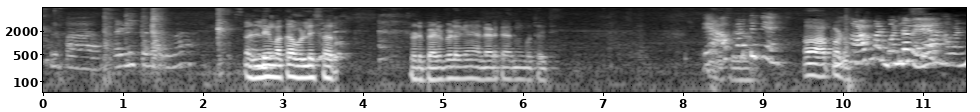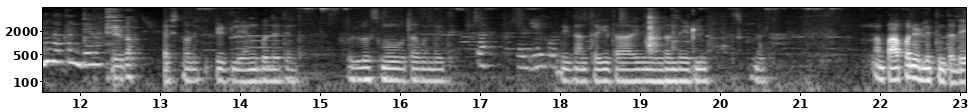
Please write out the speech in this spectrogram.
ಸ್ವಲ್ಪ ಹಳ್ಳಿ ಹಳ್ಳಿ ಮಕ ಒಳ್ಳೆ ಸರ್ ನೋಡಿ ಬೆಳ ಬೆಳಗ್ಗೆನೆ ಅಲ್ಲಾಡ್ಕ ಗೊತ್ತೈತಿ ಏ ಆಫ್ ಮಾಡ್ತೀನಿ ಹಾಂ ಆಪಾಡು ಆಫ್ ಮಾಡಿ ಹಿಡ್ಕೊ ಎಷ್ಟು ನೋಡಿ ಇಡ್ಲಿ ಹೆಂಗೆ ಬಂದೈತೆ ಅಂತ. ಫುಲ್ಲು ಸ್ಮೂತಾಗಿ ಬಂದೈತೆ. ಈಗ ನಾನು ತೆಗಿತಾ ಇದೀನಿ ಒಂದೊಂದು ಇಡ್ಲಿ. ನಮ್ಮ ಪಾಪನ ಇಡ್ಲಿ ತಿಂತದೆ.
